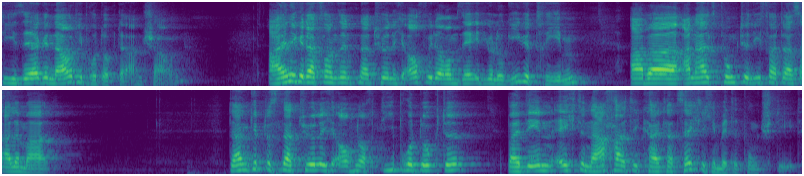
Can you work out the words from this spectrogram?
die sehr genau die Produkte anschauen. Einige davon sind natürlich auch wiederum sehr ideologiegetrieben, aber Anhaltspunkte liefert das allemal. Dann gibt es natürlich auch noch die Produkte, bei denen echte Nachhaltigkeit tatsächlich im Mittelpunkt steht.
